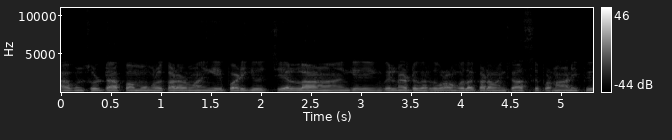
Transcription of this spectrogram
அப்படின்னு சொல்லிட்டு அப்பா அம்மா உங்களை கடன் வாங்கி படிக்க வச்சு எல்லாம் இங்கே வெளிநாட்டுக்கு வரது கூட அவங்க தான் கடன் வாங்கி காசு பண்ணால் அனுப்பி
